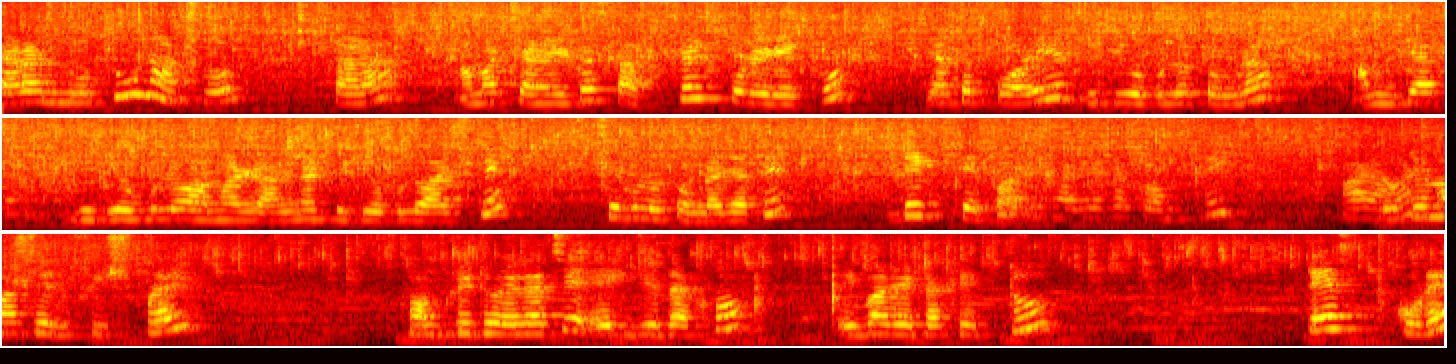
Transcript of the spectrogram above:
যারা নতুন আছো তারা আমার চ্যানেলটা সাবস্ক্রাইব করে রেখো যাতে পরের ভিডিওগুলো তোমরা আমি যা ভিডিওগুলো আমার রান্নার ভিডিওগুলো আসবে সেগুলো তোমরা যাতে দেখতে পারো। ভাজাটা কমপ্লিট আর লোটে মাছের ফিশ ফ্রাই কমপ্লিট হয়ে গেছে। এই যে দেখো এবার এটাকে একটু টেস্ট করে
